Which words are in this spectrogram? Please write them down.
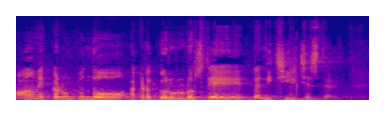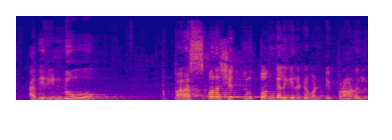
పాము ఎక్కడుంటుందో అక్కడ గరుడు వస్తే దాన్ని చీల్చేస్తాడు అవి రెండు పరస్పర శత్రుత్వం కలిగినటువంటి ప్రాణులు.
